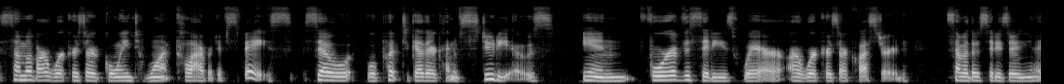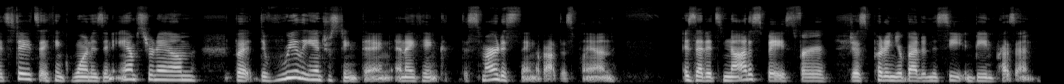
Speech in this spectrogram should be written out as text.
some of our workers are going to want collaborative space. So we'll put together kind of studios in four of the cities where our workers are clustered. Some of those cities are in the United States. I think one is in Amsterdam. But the really interesting thing, and I think the smartest thing about this plan, is that it's not a space for just putting your butt in a seat and being present.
